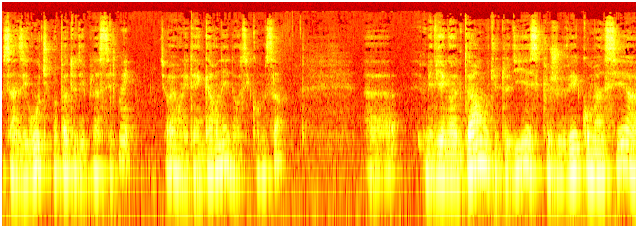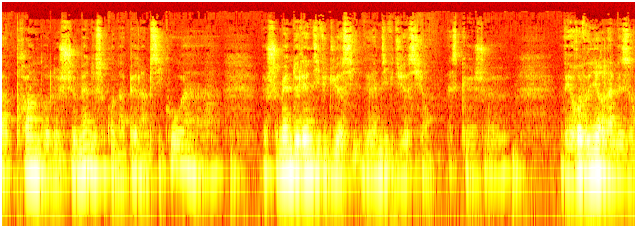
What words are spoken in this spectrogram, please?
Sans ego, tu ne peux pas te déplacer. Tu vois, on est incarné, donc c'est comme ça. Euh, mais vient un temps où tu te dis, est-ce que je vais commencer à prendre le chemin de ce qu'on appelle en psycho, hein, le chemin de l'individuation? Est-ce que je vais revenir à la maison?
